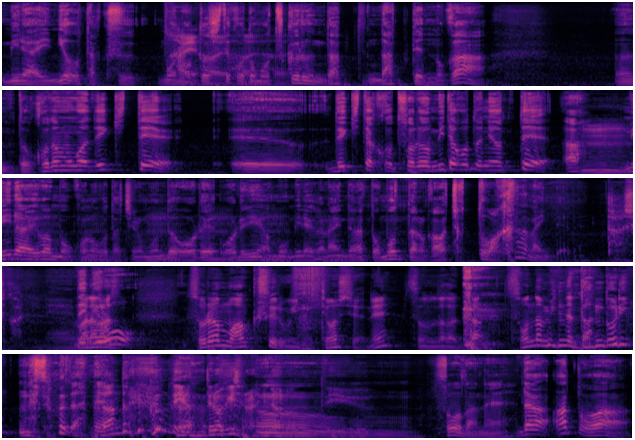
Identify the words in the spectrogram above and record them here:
未来にを託すものとして子供を作るんだってなってんのかうんと子供ができてえーできたこそれを見たことによってあ、うん。未来はもうこの子たちのもんで、うん。俺うん。俺にはもう未来がないんだなと思ったのかはちょっとわからないんだよね。確かにそれはもうアクセルも言ってましたよねそのだからだ そんなみんな段取り？そうだね。段取り組んでやってるわけじゃないんだろうっていう。そうだね。だからあとは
